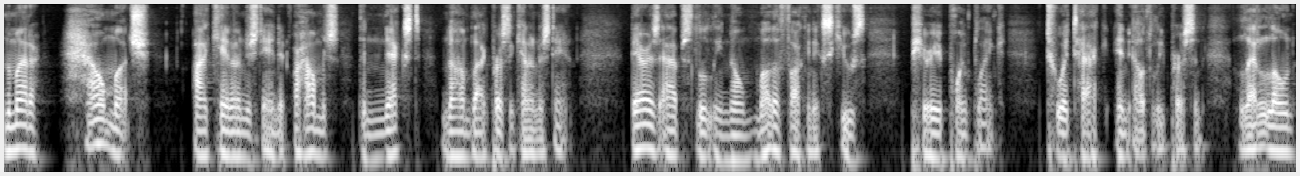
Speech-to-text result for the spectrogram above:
no matter how much I can't understand it or how much the next non black person can understand, there is absolutely no motherfucking excuse, period, point blank, to attack an elderly person, let alone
